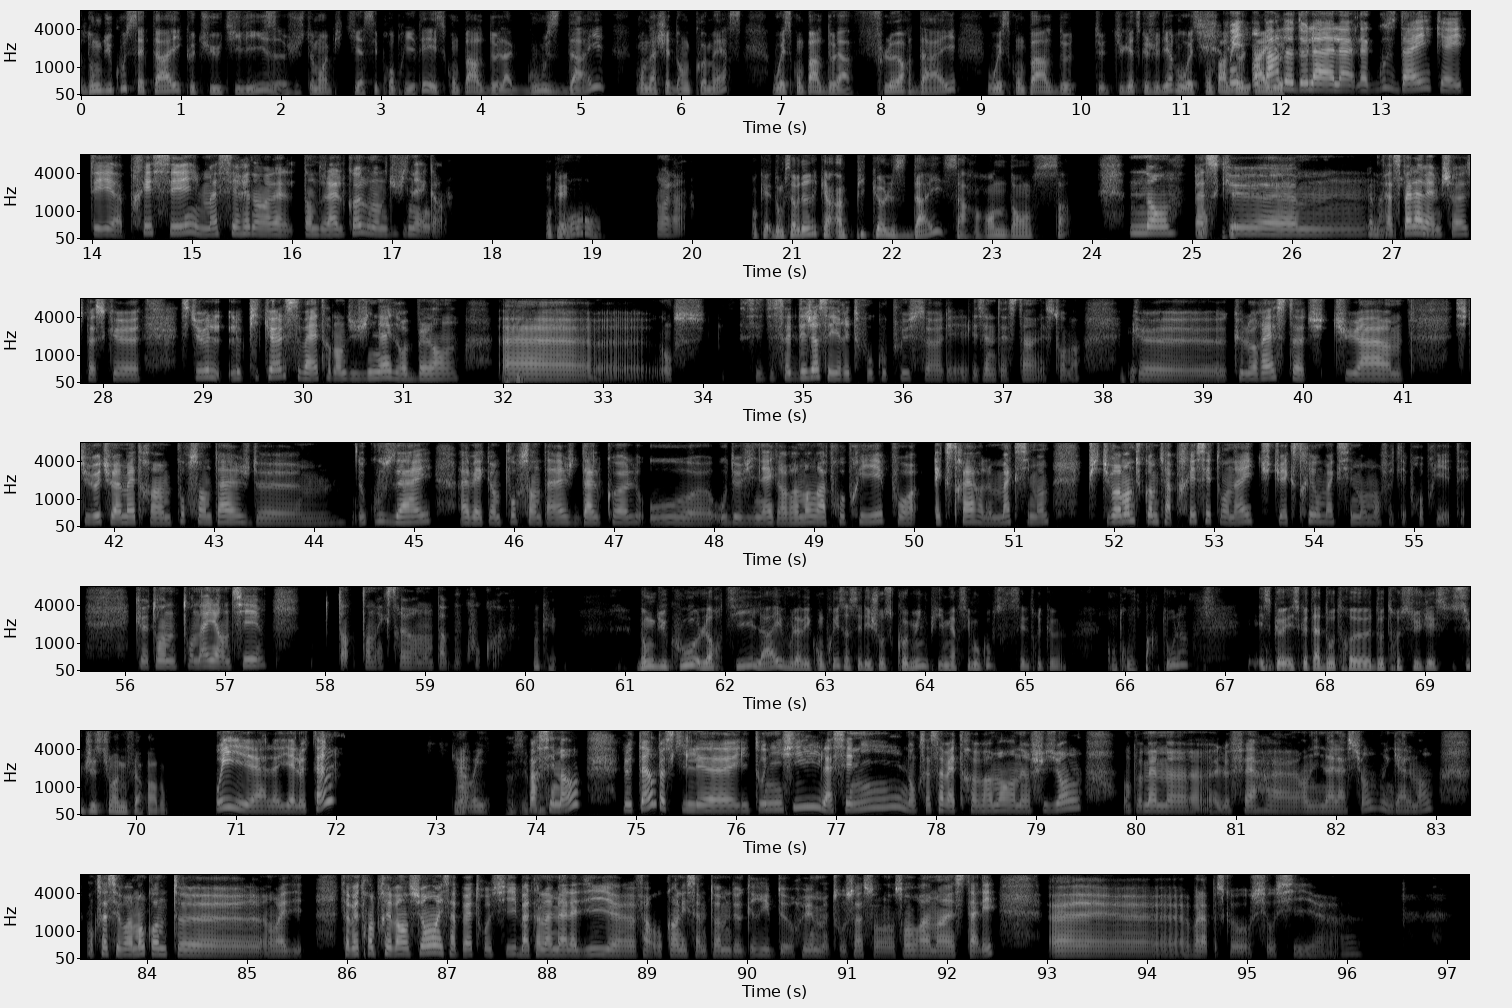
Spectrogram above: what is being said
Donc, du coup, cette ail que tu utilises, justement, et puis qui a ses propriétés, est-ce qu'on parle de la gousse d'ail qu'on achète dans le commerce Ou est-ce qu'on parle de la fleur d'ail Ou est-ce qu'on parle de. Tu, tu ce que je veux dire Ou est-ce qu'on parle oui, de on parle de la, la, gousse d'ail qui a été euh, pressée et macérée dans, dans de l'alcool ou dans du vinaigre. Ok. Oh. Voilà. Ok, donc ça veut dire qu'un pickles d'ail, ça rentre dans ça? Non, parce que euh, c'est pas la même chose. Parce que si tu veux, le pickle, ça va être dans du vinaigre blanc. Euh, donc, ça- déjà, ça irrite beaucoup plus les, les intestins, l'estomac, que, que le reste. Tu, tu as, si tu veux, tu vas mettre un pourcentage de, de gousse d'ail avec un pourcentage d'alcool ou, euh, ou de vinaigre vraiment approprié pour extraire le maximum. Puis tu vraiment, tu- comme tu as pressé ton ail, tu, tu extrais au maximum en fait les propriétés. Que ton, ton ail entier, t'en, t'en extrais vraiment pas beaucoup, quoi. Ok. Donc, du coup, l'ortie, l'ail, vous l'avez compris, ça, c'est des choses communes. Puis merci beaucoup, parce que c'est des trucs euh, qu'on trouve partout, là. Est-ce que tu as d'autres euh, suggestions à nous faire, pardon? Oui, il y a, le- il Ah oui. Ça, c'est par bon. ses mains. Le thym, parce qu'il euh, il tonifie, il assainit, donc ça, ça va être vraiment en infusion. On peut même euh, le faire euh, en inhalation également. Donc ça, c'est vraiment quand, on va dire, ça peut être en prévention et ça peut être aussi bah, quand la maladie, enfin, ou quand les symptômes de grippe, de rhume, tout ça sont, sont vraiment installés. Voilà, parce que c'est aussi,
